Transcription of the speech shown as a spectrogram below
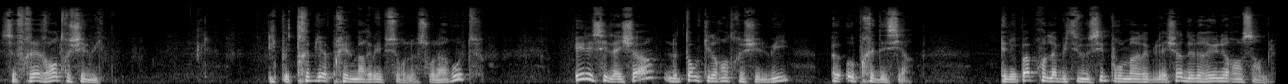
ce frère rentre chez lui. Il peut très bien prier le Maghrib sur, sur la route et laisser l'Aïcha, le temps qu'il rentre chez lui, euh, auprès des siens. Et ne pas prendre l'habitude aussi pour le Maghreb et de les réunir ensemble.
